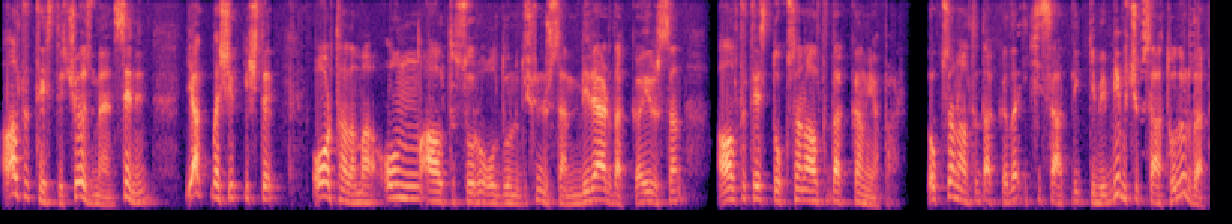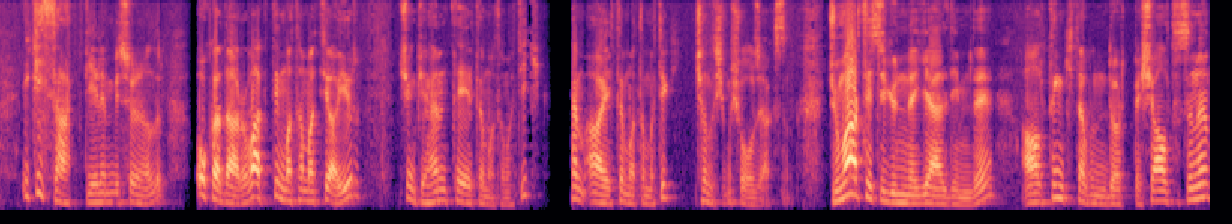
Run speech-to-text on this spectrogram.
6 testi çözmen senin yaklaşık işte ortalama 16 soru olduğunu düşünürsen birer dakika ayırırsan 6 test 96 dakikanı yapar. 96 dakikada 2 saatlik gibi 1,5 saat olur da 2 saat diyelim bir süren alır. O kadar vakti matematiğe ayır. Çünkü hem TYT matematik hem AYT matematik çalışmış olacaksın. Cumartesi gününe geldiğimde altın kitabının 4-5-6'sını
